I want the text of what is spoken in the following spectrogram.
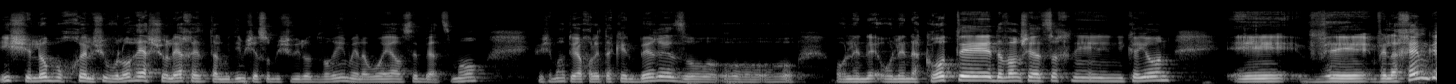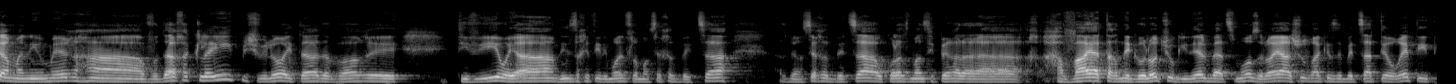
איש שלא בוחל, שוב, הוא לא היה שולח את התלמידים שיעשו בשבילו דברים, אלא הוא היה עושה בעצמו. כפי שאמרתי, הוא יכול לתקן ברז, או, או, או, או לנקות אה, דבר שהיה צריך ניקיון. אה, ו, ולכן גם אני אומר העבודה החקלאית בשבילו הייתה דבר טבעי, הוא היה, אני זכיתי ללמוד אצלו מסכת ביצה, אז במסכת ביצה הוא כל הזמן סיפר על הוואי התרנגולות שהוא גידל בעצמו, זה לא היה שוב רק איזה ביצה תיאורטית,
